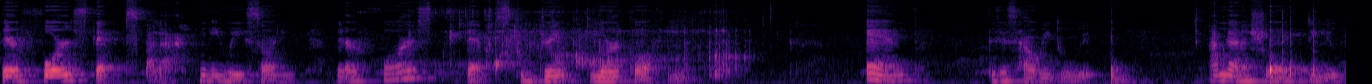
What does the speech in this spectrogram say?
There are four steps pala. Hindi ways, sorry. There are four steps to drink your coffee. And this is how we do it. I'm gonna show it to you.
